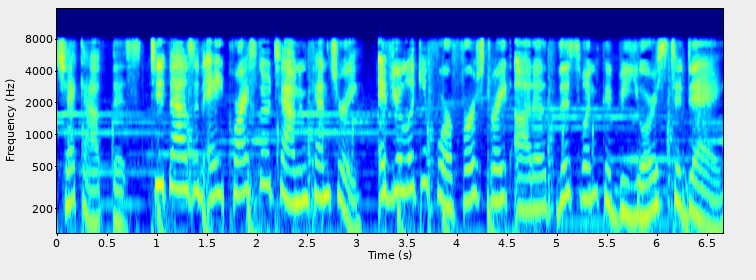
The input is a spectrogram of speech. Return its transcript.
check out this 2008 Chrysler Town & Country. If you're looking for a first-rate auto, this one could be yours today.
